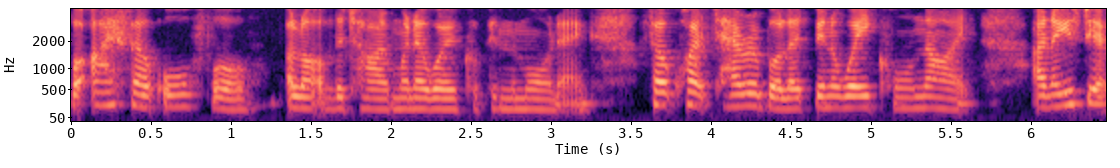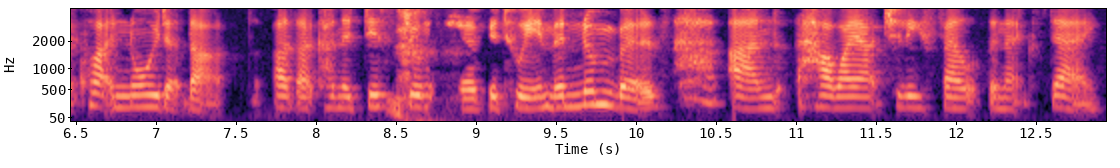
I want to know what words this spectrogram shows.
But I felt awful a lot of the time when I woke up in the morning. I felt quite terrible. I'd been awake all night. And I used to get quite annoyed at that, at that kind of disjuncture between the numbers and how I actually felt the next day.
